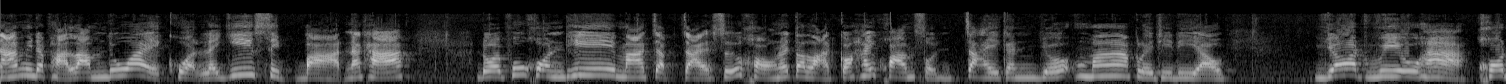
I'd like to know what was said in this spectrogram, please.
น้ำอินทผลัมด้วยขวดละ 20 บาทนะคะ โดยผู้คนที่มาจับจ่ายซื้อของในตลาดก็ให้ความสนใจกันเยอะมากเลยทีเดียว ยอดวิวค่ะ คน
